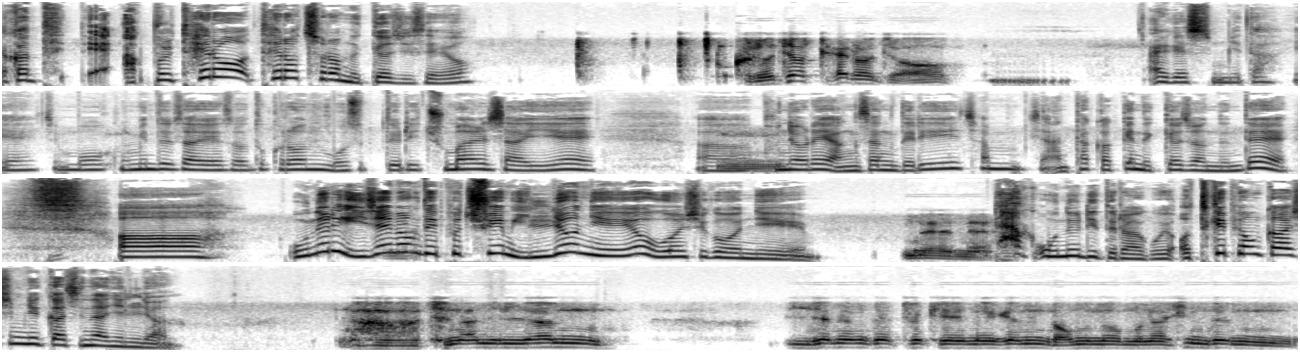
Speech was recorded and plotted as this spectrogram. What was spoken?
약간 악플 테러 테러처럼 느껴지세요? 그러죠, 테러죠. 음, 알겠습니다. 예, 지금 뭐 국민들 사이에서도 그런 모습들이 주말 사이에 어, 음. 분열의 양상들이 참 안타깝게 느껴졌는데, 어, 오늘이 이재명 네. 대표 취임 1년이에요, 우원식 의원님. 네네. 딱 오늘이더라고요. 어떻게 평가하십니까, 지난 1년? 아, 지난 1년 이재명 대표 개인에게는 너무너무나 힘든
